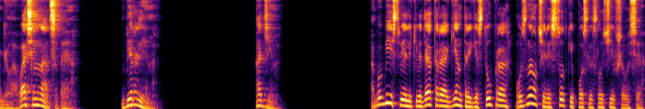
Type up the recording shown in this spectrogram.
Глава 17. Берлин. 1. Об убийстве ликвидатора агент Региступра узнал через сутки после случившегося.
